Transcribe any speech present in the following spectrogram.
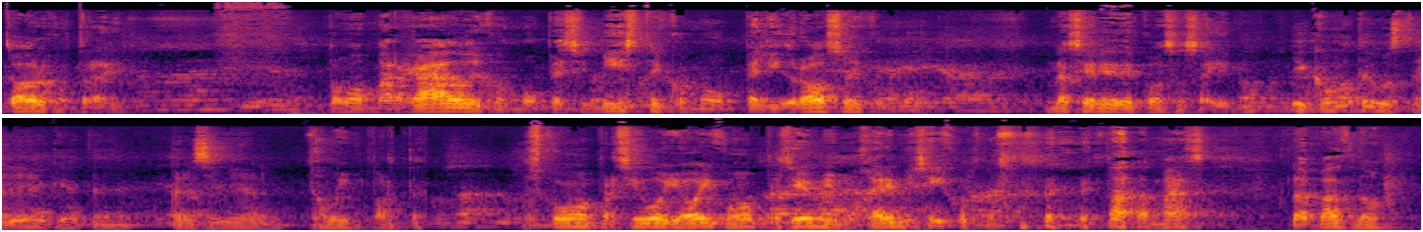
Todo lo contrario. Como amargado y como pesimista y como peligroso y como una serie de cosas ahí, ¿no? ¿Y cómo te gustaría que te percibieran? No me importa. Es como percibo yo y cómo percibe mi mujer y mis hijos, Nada más. Lo demás no.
